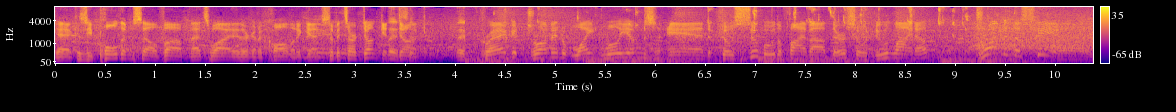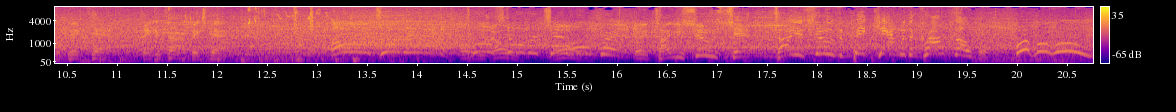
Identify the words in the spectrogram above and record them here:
Yeah, because he pulled himself up. That's why they're going to call it against him. It's our Duncan Listen, dunk. listen. Craig, Drummond, White, Williams, and Dosunmu, the five out there. So a new lineup. Drummond the steal. Oh, the big cat. Take your time, big cat. Oh, Drummond! Crossed oh, over Chet oh. Holmgren. Hey, tie your shoes, Chet. Tie your shoes. The big cat with the crossover. Woo, woo, woo.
